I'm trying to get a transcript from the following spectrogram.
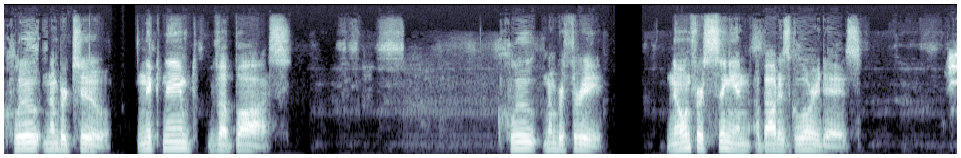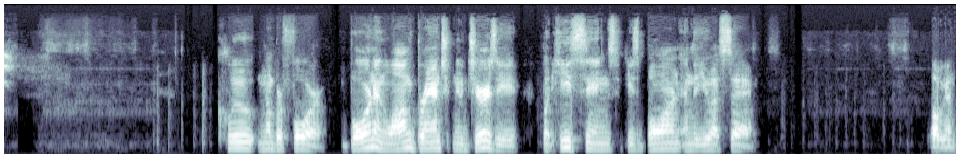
Clue number two. Nicknamed the Boss. Clue number three. Known for singing about his glory days. Clue number four. Born in Long Branch, New Jersey, but he sings he's born in the USA. Logan.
